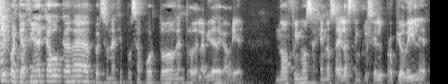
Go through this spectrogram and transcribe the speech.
Sí, porque al fin y al cabo cada personaje pues aportó dentro de la vida de Gabriel no fuimos ajenos a él, hasta inclusive el propio dealer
